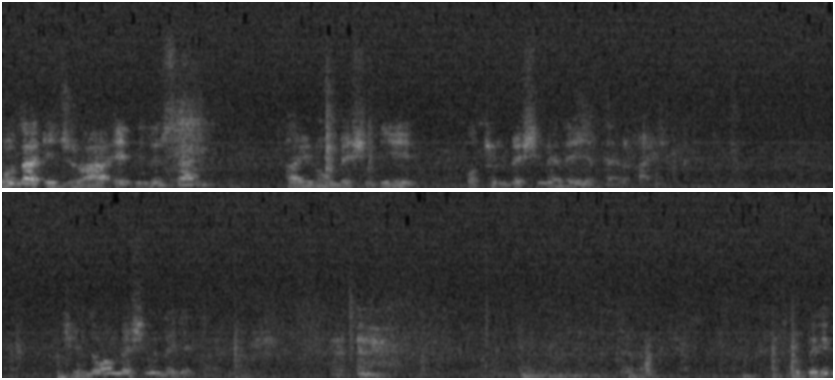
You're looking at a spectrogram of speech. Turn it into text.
Bu da icra edilirse ayın 15'i değil 35'ine de yeter aylık. Şimdi 15'ini de getir. Evet. Bu büyük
